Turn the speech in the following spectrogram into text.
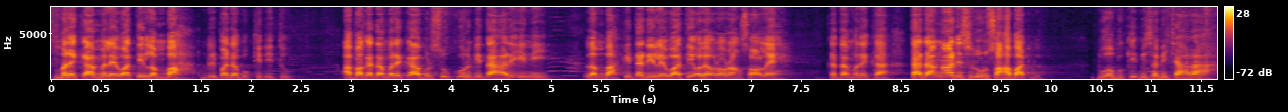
mereka melewati lembah daripada bukit itu. Apa kata mereka? Bersyukur kita hari ini. Lembah kita dilewati oleh orang-orang soleh. Kata mereka. Tadanga di seluruh sahabat. Dua bukit bisa bicara.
